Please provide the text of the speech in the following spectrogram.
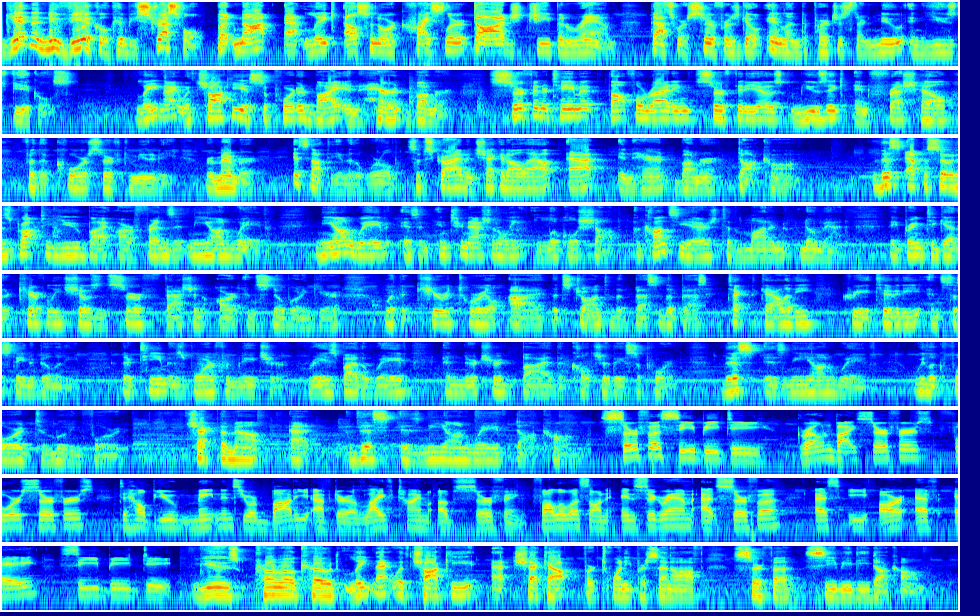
Getting a new vehicle can be stressful, but not at Lake Elsinore Chrysler, Dodge, Jeep, and Ram. That's where surfers go inland to purchase their new and used vehicles. Late Night with Chalky is supported by Inherent Bummer. Surf entertainment, thoughtful writing, surf videos, music, and fresh hell for the core surf community. Remember, it's not the end of the world. Subscribe and check it all out at inherentbummer.com. This episode is brought to you by our friends at Neon Wave. Neon Wave is an internationally local shop, a concierge to the modern nomad. They bring together carefully chosen surf, fashion, art, and snowboarding gear with a curatorial eye that's drawn to the best of the best technicality, creativity, and sustainability. Their team is born from nature, raised by the wave, and nurtured by the culture they support. This is Neon Wave. We look forward to moving forward. Check them out at thisisneonwave.com. Surfa CBD, grown by surfers for surfers to help you maintenance your body after a lifetime of surfing. Follow us on Instagram at Surfa, S E R F A C B D. Use promo code Late Night with Chalky at checkout for 20% off surfacbd.com.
